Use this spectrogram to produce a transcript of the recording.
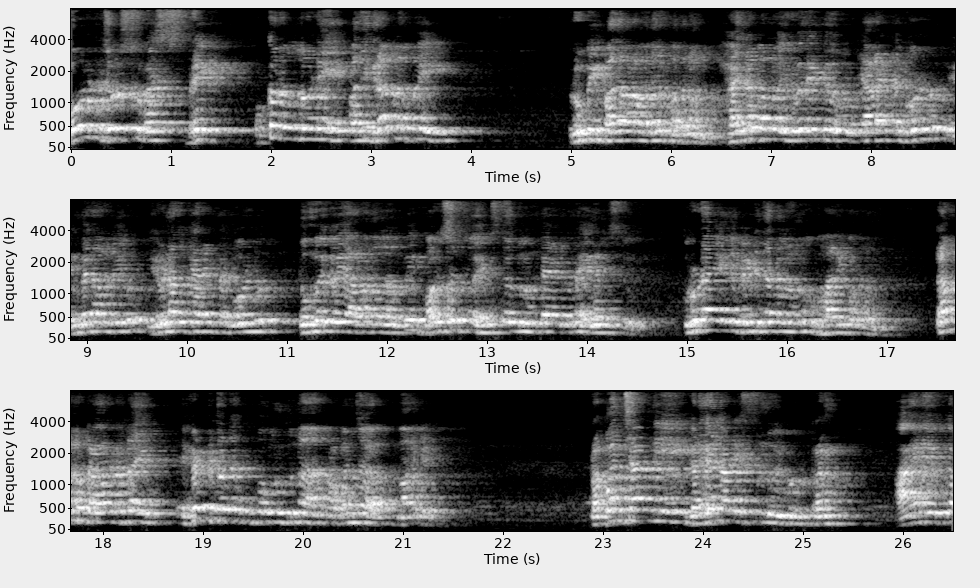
గోల్డ్ జోష్ రష్ బ్రేక్. ఒక్క రోజులోనే పది గ్రాములపై రూపీ పదహారు వందల పతనం. హైదరాబాద్లో ఇరవై రెండు క్యారెట్ల గోల్డ్ ఎనభై నాలుగు వేలు ఇరవై నాలుగు క్యారెట్ల గోల్డ్ తొంభై వేల ఆరు వందల నలభై భవిష్యత్తులో హెచ్చుతగ్గులు ఉంటాయంటున్న ఎనలిస్టు క్రూడ్ ఆయిల్ వెండి ధరలను భారీ పతనం. ట్రంప్ టారిఫ్ ఎఫెక్ట్ తోట కుప్పగొడుతున్న ప్రపంచ మార్కెట్. ప్రపంచాన్ని గడగలాడిస్తుంది ఇప్పుడు ట్రంప్. ఆయన యొక్క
